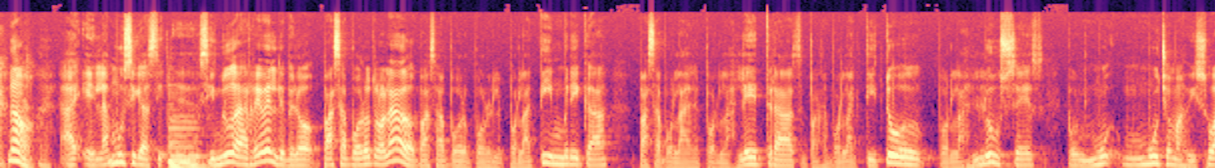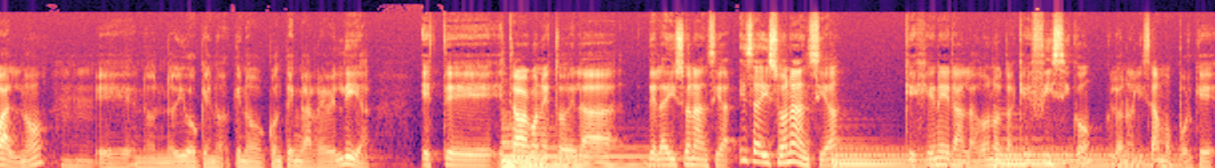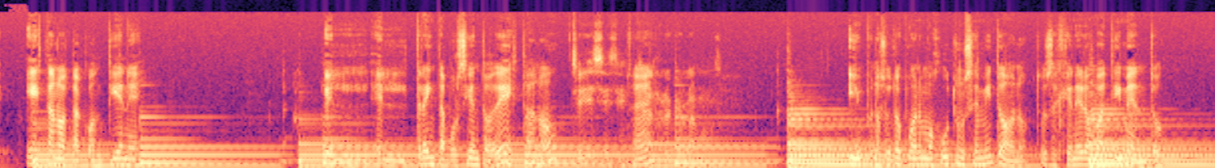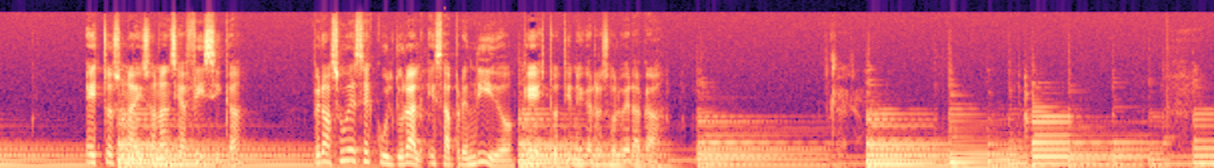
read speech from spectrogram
No, eh, la música si- eh, sin duda es rebelde, pero pasa por otro lado, pasa por, por, por la tímbrica, pasa por, la, por las letras, pasa por la actitud, por las luces, por mucho más visual, ¿no? Eh, ¿no? ¿no? digo que no, que no contenga rebeldía. Este, estaba con esto de la, de la disonancia. Esa disonancia que generan las dos notas, que es físico, que lo analizamos porque esta nota contiene el, el 30% de esta, ¿no? Sí, sí, sí, Claro, lo que hablamos. Y nosotros ponemos justo un semitono, entonces genera un batimento. Esto es una disonancia física, pero a su vez es cultural, es aprendido que esto tiene que resolver acá.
